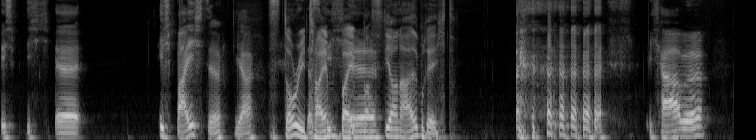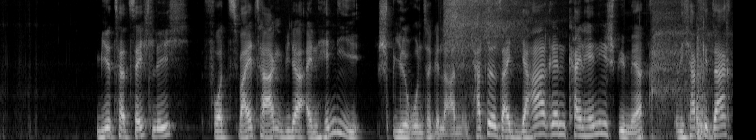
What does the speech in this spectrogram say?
ich, ich, äh, ich beichte, ja. Storytime ich, bei äh, Bastian Albrecht. ich habe mir tatsächlich vor zwei Tagen wieder ein Handyspiel runtergeladen. Ich hatte seit Jahren kein Handyspiel mehr und ich habe gedacht,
